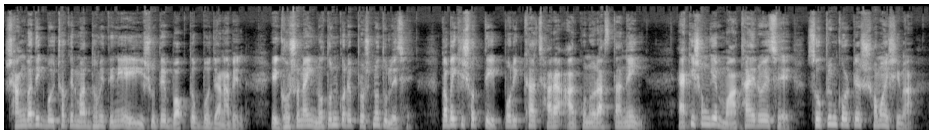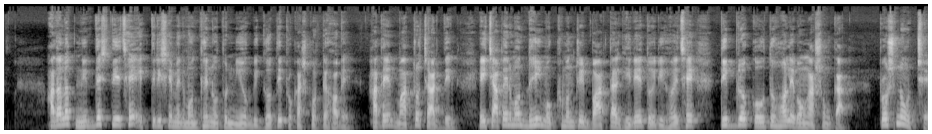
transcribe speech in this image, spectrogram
সাংবাদিক বৈঠকের মাধ্যমে তিনি এই ইস্যুতে বক্তব্য জানাবেন। এই ঘোষণাই নতুন করে প্রশ্ন তুলেছে। তবে কি সত্যি পরীক্ষা ছাড়া আর কোনো রাস্তা নেই? একই সঙ্গে মাথায় রয়েছে সুপ্রিম কোর্টের সময়সীমা। আদালত নির্দেশ দিয়েছে একত্রিশে মের মধ্যে নতুন নিয়োগ বিজ্ঞপ্তি প্রকাশ করতে হবে। হাতে মাত্র চার দিন। এই চাপের মধ্যেই মুখ্যমন্ত্রীর বার্তা ঘিরে তৈরি হয়েছে তীব্র কৌতূহল এবং আশঙ্কা। প্রশ্ন উঠছে,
